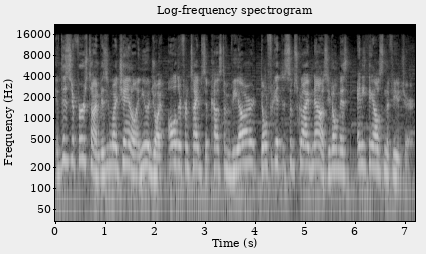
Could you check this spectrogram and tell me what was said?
If this is your first time visiting my channel and you enjoy all different types of custom VR, don't forget to subscribe now so you don't miss anything else in the future.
